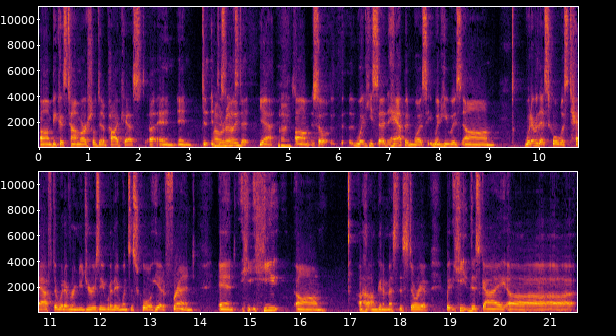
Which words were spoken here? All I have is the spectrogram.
um, because Tom Marshall did a podcast uh, and and d- Oh, discussed really? it. Yeah. Nice. Um, so uh, what he said happened was when he was um, whatever that school was Taft or whatever in New Jersey where they went to school. He had a friend, and he he um, uh, I'm gonna mess this story up, but he this guy uh,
